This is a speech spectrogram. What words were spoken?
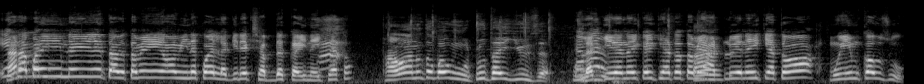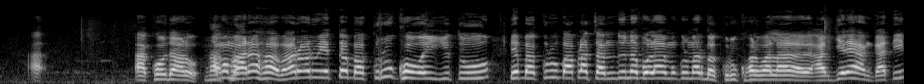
ના ના પણ એમ નહીં તમે- એને કોઈ લગીર એક શબ્દ કઈ નહીં કહેતો. થવાનું તો બહુ મોટું થઈ ગયું છે. લગીરે નહીં કઈ કહેતો તમે આટલું એ નહીં કહેતો. હું એમ કહું છું આખો દાડો. આમાં મારા હવારવાનું એક તો બકરું ખોવાઈ ગયું તું. તે બકરું બાપડા ચંદુ ને બોલાવે મૂકું મારે બકરું ખોળવા લા- આવજે રે હંગાતી.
